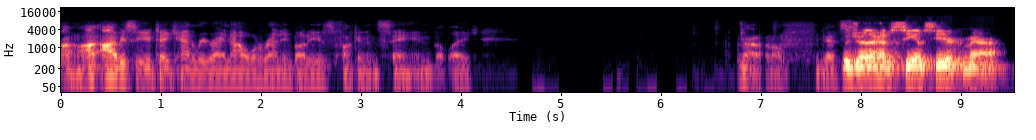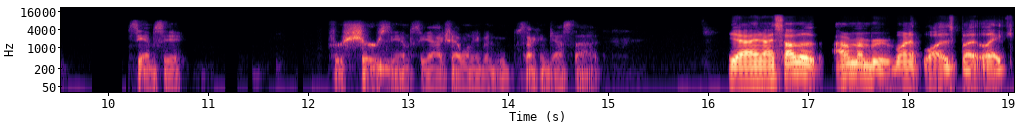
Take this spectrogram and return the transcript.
I don't know. Obviously, you take Henry right now over anybody is fucking insane, but like, I don't know. It's Would you rather have CMC or Kamara? CMC for sure. CMC. Actually, I won't even second guess that. Yeah, and I saw the I don't remember when it was, but like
